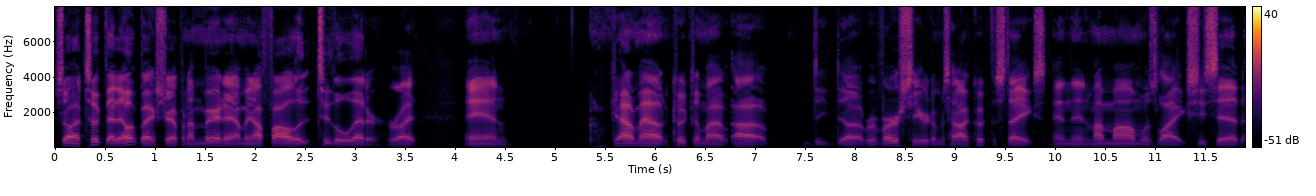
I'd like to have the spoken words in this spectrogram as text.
So I took that elk back strap and I marinated. I mean, I followed it to the letter, right? And got them out, cooked them. I uh, d- uh, reverse seared them is how I cooked the steaks. And then my mom was like, she said,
